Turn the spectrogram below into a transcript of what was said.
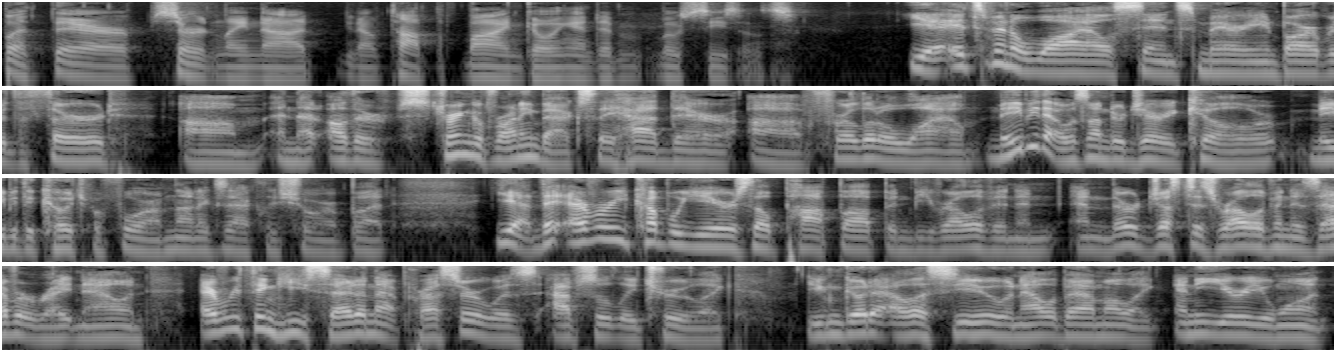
but they're certainly not you know top of mind going into most seasons. Yeah, it's been a while since Marion Barber III um, and that other string of running backs they had there uh, for a little while. Maybe that was under Jerry Kill or maybe the coach before. I'm not exactly sure, but yeah, they, every couple years they'll pop up and be relevant, and and they're just as relevant as ever right now. And everything he said in that presser was absolutely true. Like you can go to LSU and Alabama like any year you want.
